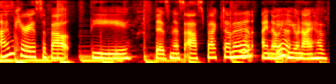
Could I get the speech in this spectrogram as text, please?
I'm curious about the business aspect of it. Mm-hmm. I know yeah. you and I have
